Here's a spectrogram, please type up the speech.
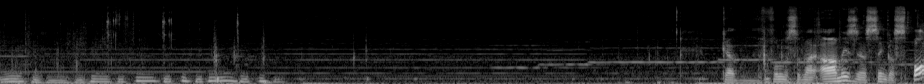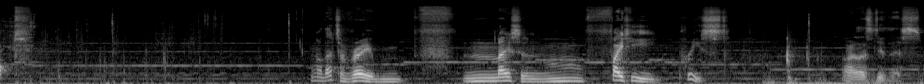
Gather the fullness of my armies in a single spot. Oh, that's a very nice and fighty priest. Alright, let's do this.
